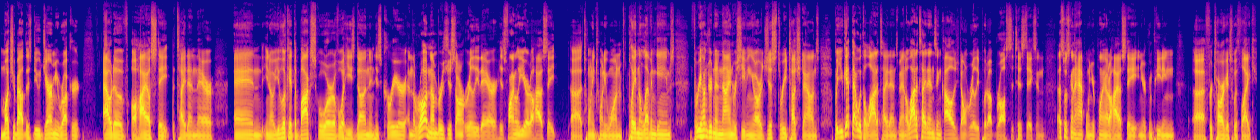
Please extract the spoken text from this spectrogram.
much about this dude, Jeremy Ruckert, out of Ohio State, the tight end there. And, you know, you look at the box score of what he's done in his career, and the raw numbers just aren't really there. His final year at Ohio State, uh, 2021. Played in 11 games, 309 receiving yards, just three touchdowns. But you get that with a lot of tight ends, man. A lot of tight ends in college don't really put up raw statistics, and that's what's going to happen when you're playing at Ohio State and you're competing uh, for targets with like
